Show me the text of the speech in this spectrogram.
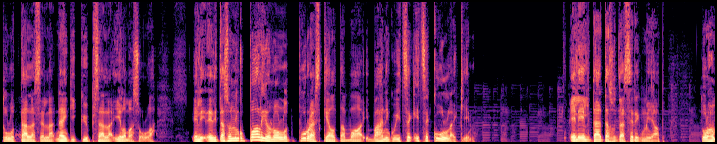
tullut tällaisella näinkin kypsällä ilmaisulla. Eli, eli tässä on niin kuin paljon ollut pureskeltavaa, vähän niin kuin itse, itse kullekin. Eli, eli tää, tässä on tämä Setting Me Up turha,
